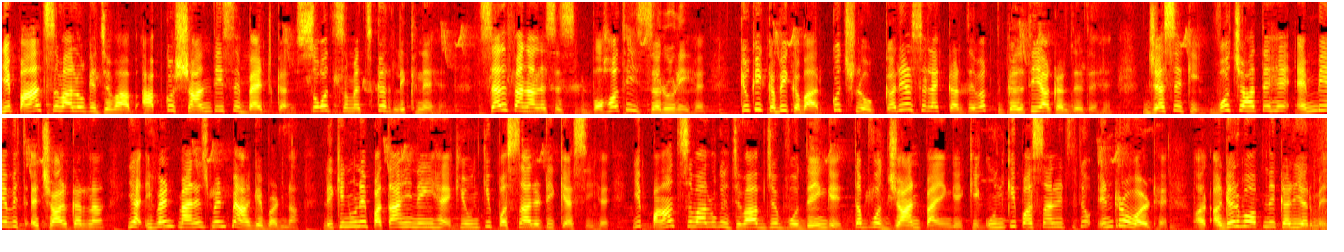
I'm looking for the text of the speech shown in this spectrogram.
ये पाँच सवालों के जवाब आपको शांति से बैठकर, सोच समझकर लिखने हैं। सेल्फ एनालिसिस बहुत ही ज़रूरी है, क्योंकि कभी कभार कुछ लोग करियर सेलेक्ट करते वक्त गलतियाँ कर देते हैं। जैसे कि वो चाहते हैं M B A with H R करना या इवेंट मैनेजमेंट में आगे बढ़ना। लेकिन उन्हें पता ही नहीं है कि उनकी पर्सनालिटी कैसी है। ये पाँच सवालों के जवाब जब वो देंगे, तब वो जान पाएँगे कि उनकी पर्सनालिटी तो इंट्रोवर्ट है। और अगर वो अपने करियर में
